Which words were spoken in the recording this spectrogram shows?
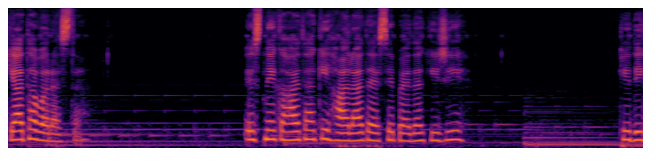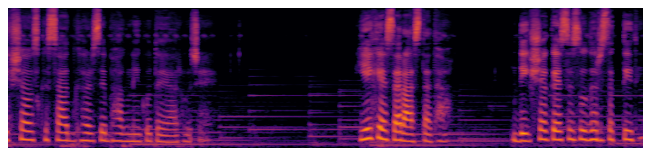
क्या था वह रास्ता? इसने कहा था कि हालात ऐसे पैदा कीजिए कि दीक्षा उसके साथ घर से भागने को तैयार हो जाए। यह कैसा रास्ता था? दीक्षा कैसे सुधर सकती थी?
